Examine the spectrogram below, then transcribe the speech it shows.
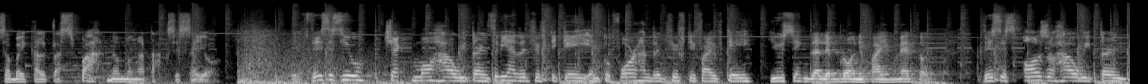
Sabay kaltas pa ng mga taxes sa'yo. If this is you, check mo how we turn 350k into 455k using the Lebronify method. This is also how we turned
